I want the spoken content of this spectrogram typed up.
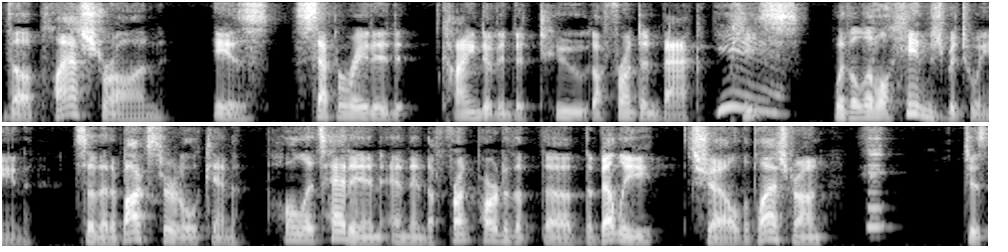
the plastron is separated kind of into two, a front and back piece with a little hinge between, so that a box turtle can pull its head in, and then the front part of the, the, the belly shell, the plastron, eh, just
